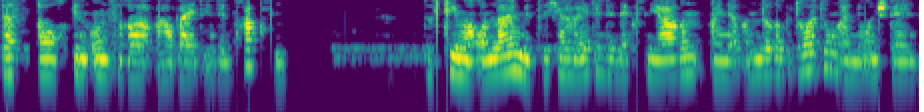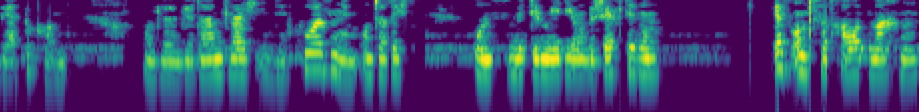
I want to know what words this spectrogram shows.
das auch in unserer Arbeit in den Praxen. Das Thema Online mit Sicherheit in den nächsten Jahren eine andere Bedeutung, einen neuen Stellenwert bekommt. Und wenn wir dann gleich in den Kursen, im Unterricht uns mit dem Medium beschäftigen, es uns vertraut machen,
